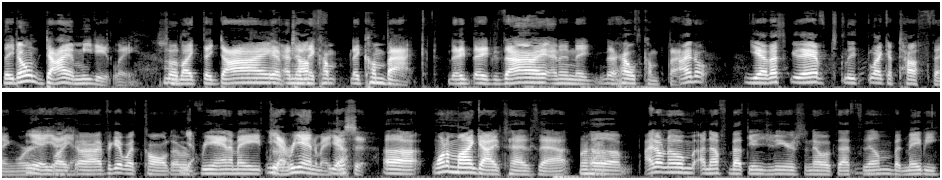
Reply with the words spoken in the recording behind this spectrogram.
They don't die immediately. So Hmm. like they die They have and then they tough- come they come back. They they die and then they their health comes back. I don't. Yeah, that's they have like a tough thing where Yeah, yeah, like yeah. Uh, I forget what it's called. Yeah. Reanimate. yeah, reanimate. yeah. That's it. Uh, one of my guys has that. Uh-huh. Uh, I don't know enough about the engineers to know if that's them, but maybe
